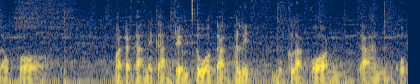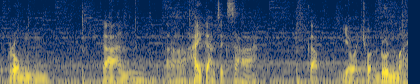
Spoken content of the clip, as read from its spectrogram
แล้วก็มาตรการในการเตรียมตัวการผลิตบุคลากร การอบรม การให้การศึกษา กับเยาวชนรุ่นใหม่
